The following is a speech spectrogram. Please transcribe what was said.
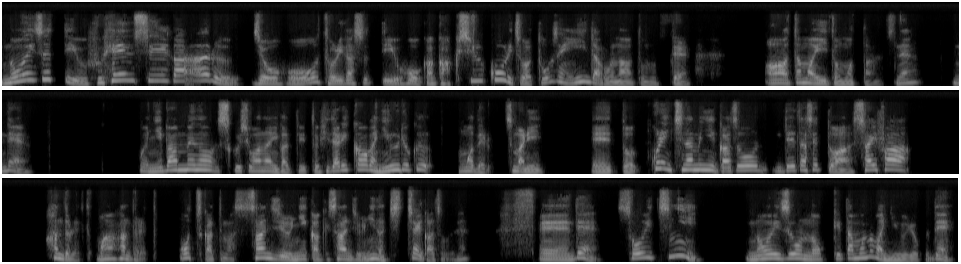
ノイズっていう普遍性がある情報を取り出すっていう方が学習効率は当然いいだろうなと思って、ああ、頭いいと思ったんですね。で、これ2番目のスクショは何かっていうと、左側が入力モデル。つまり、えっ、と、これちなみに画像データセットはサイファー100、100を使ってます。32×32 のちっちゃい画像でね。えーで、そいつにノイズを乗っけたものが入力で、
